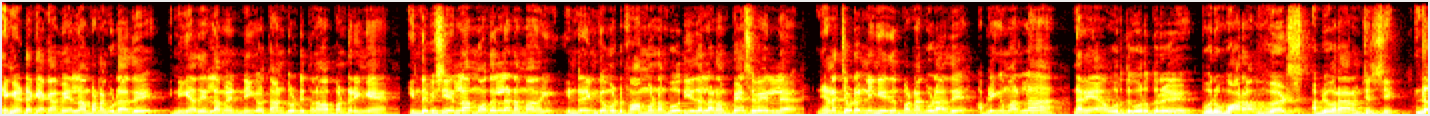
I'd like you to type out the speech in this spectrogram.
எங்கிட்ட கேட்காம எல்லாம் பண்ணக்கூடாது. நீங்க அது எல்லாமே நீங்க தான் தோட்டித்தனமா பண்றீங்க. இந்த விஷயம் எல்லாம் முதல்ல நம்ம இன்றைம் கவர்மெண்ட் ஃபார்ம் பண்ணும்போது இதெல்லாம் நம்ம பேசவே இல்லை. நினைச்சவுடன் நீங்கள் நீங்க எதுவும் பண்ணக்கூடாது அப்படிங்கிற மாதிரிலாம் நிறைய ஒருத்தருக்கு ஒருத்தர் ஒரு வார் ஆஃப் வேர்ட்ஸ் அப்படி வர ஆரம்பிச்சிருச்சு. இந்த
